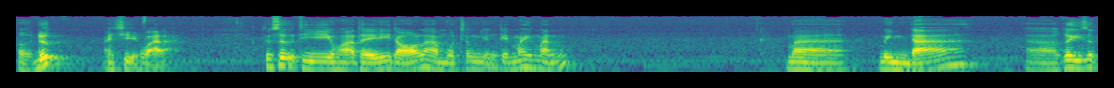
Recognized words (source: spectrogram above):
ở Đức anh chị các bạn ạ. Thực sự thì Hòa thấy đó là một trong những cái may mắn mà mình đã à, gây dựng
